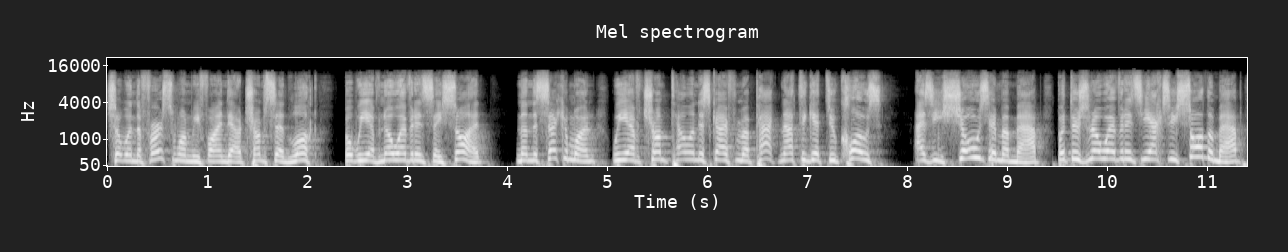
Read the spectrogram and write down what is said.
So when the first one we find out, Trump said, look, but we have no evidence they saw it. And then the second one, we have Trump telling this guy from a pack not to get too close as he shows him a map, but there's no evidence he actually saw the map.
